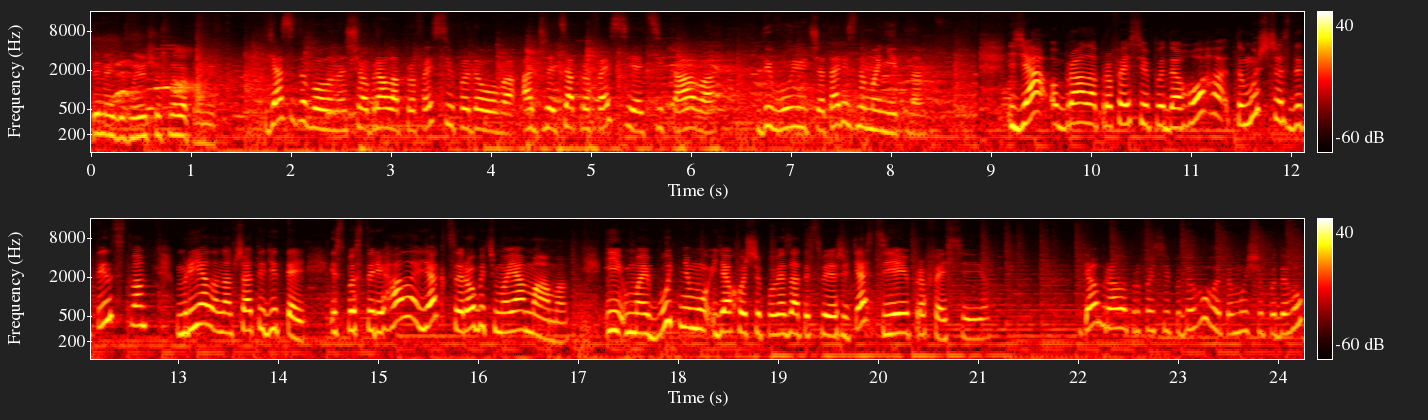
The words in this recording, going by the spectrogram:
цим я дізнаю щось нове про них. Я задоволена, що обрала професію педагога, адже ця професія цікава, дивуюча та різноманітна. Я обрала професію педагога, тому що з дитинства мріяла навчати дітей і спостерігала, як це робить моя мама. І в майбутньому я хочу пов'язати своє життя з цією професією. Я обрала професію педагога, тому що педагог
